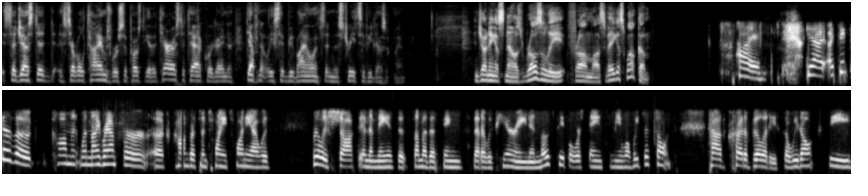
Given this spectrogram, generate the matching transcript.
suggested several times we're supposed to get a terrorist attack. We're going to definitely see violence in the streets if he doesn't win. And joining us now is Rosalie from Las Vegas. Welcome. Hi. Yeah, I think there's a comment when I ran for uh, Congress in 2020. I was really shocked and amazed at some of the things that I was hearing, and most people were saying to me, "Well, we just don't have credibility, so we don't see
